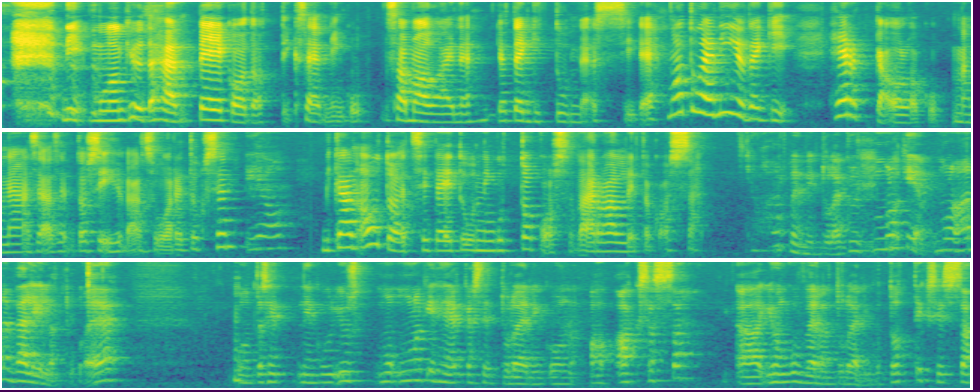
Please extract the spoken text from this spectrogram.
niin mulla on kyllä tähän PK-tottikseen niin kuin samanlainen jotenkin tunneside. Mua tulee niin jotenkin herkkä olo, kun mä näen sellaisen tosi hyvän suorituksen. Joo. Mikä on outoa, että sitä ei tule niin kuin tokossa tai rallitokossa. Joo, harvemmin tulee. Kyllä mullakin, mulla aina välillä tulee. Mutta sitten niinku just, mullakin herkästi tulee niinku aksassa, ää, jonkun verran tulee niinku tottiksissa,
